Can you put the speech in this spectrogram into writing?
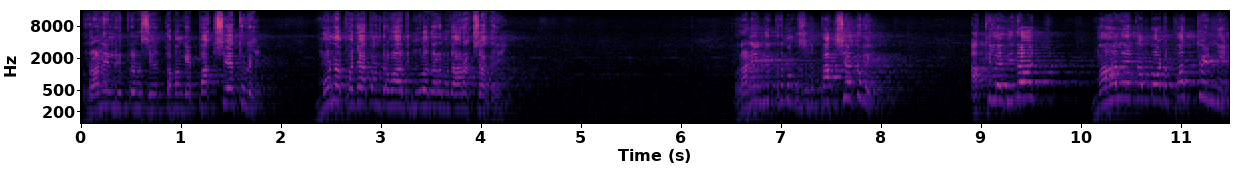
රනිල් වික්‍රමසිංහ තමන්ගේ පක්ෂය තුළ මොන ප්‍රජාතන්ත්‍රවාදී මූලධර්මද ආරක්ෂා කරේ? රනිල් වික්‍රමසිංහ පක්ෂය තුළ අකිල විරාජ් මහලේකම් බවට පත් වෙන්නේ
